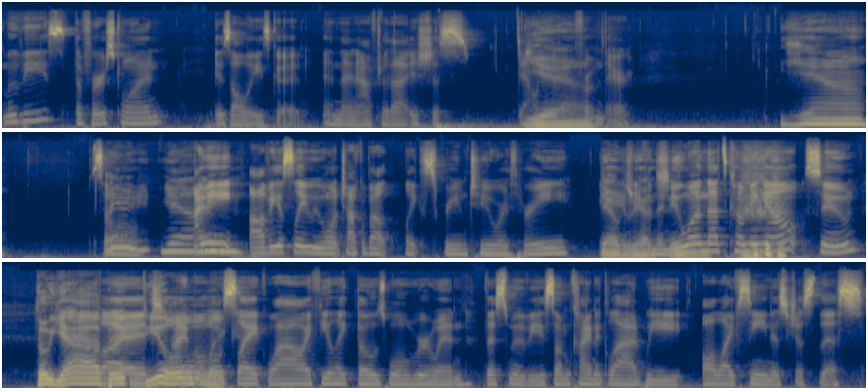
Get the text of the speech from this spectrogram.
movies, the first one is always good. And then after that, it's just downhill Yeah. from there. Yeah. So, I- yeah. I mean, obviously, we won't talk about like Scream 2 or 3. Yeah, and 'cause we haven't the new one that's coming out soon. Though yeah, but big deal. I'm like, almost like, wow, I feel like those will ruin this movie. So I'm kind of glad we all I've seen is just this.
